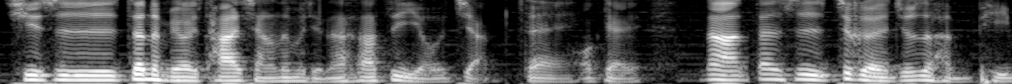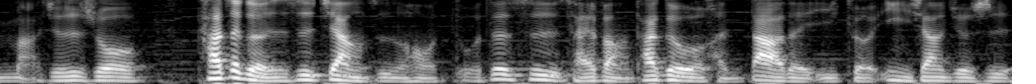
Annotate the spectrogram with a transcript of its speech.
其实真的没有他想的那么简单，他自己有讲，对，OK。那但是这个人就是很拼嘛，就是说他这个人是这样子的哈。我这次采访他给我很大的一个印象就是，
